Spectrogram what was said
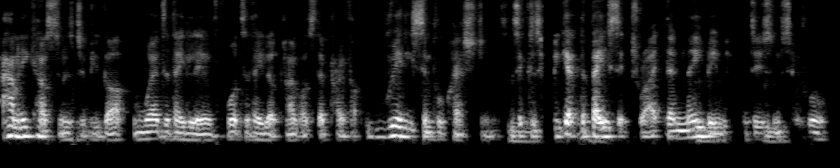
how many customers have you got? Where do they live? What do they look like? What's their profile? Really simple questions. Because mm-hmm. if we get the basics right, then maybe we can do some simple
